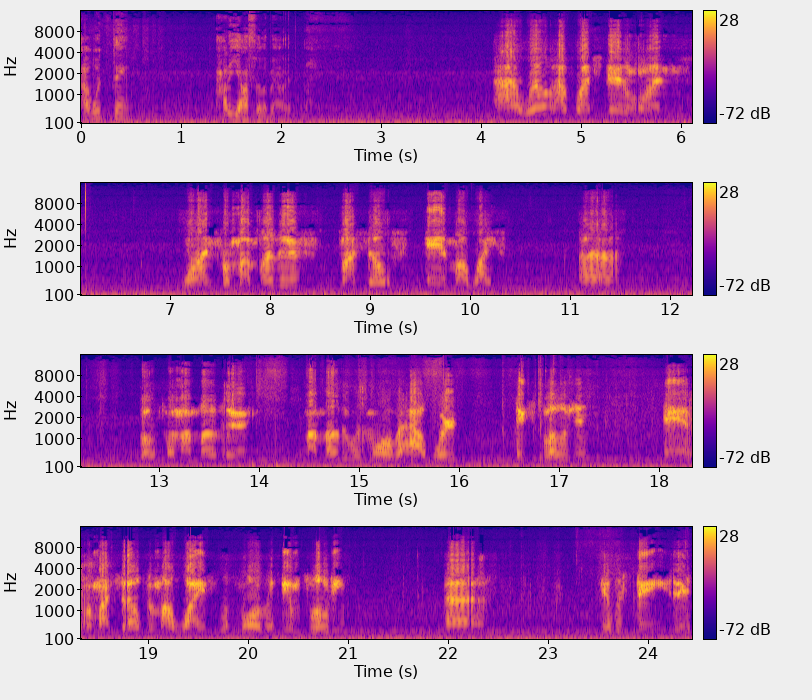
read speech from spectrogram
I would think. How do y'all feel about it? Uh, well, I've watched that on one from my mother, myself, and my wife. Uh, both from my mother. My mother was more of an outward explosion, and for myself and my wife was more of an imploding. Uh, it was things that,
